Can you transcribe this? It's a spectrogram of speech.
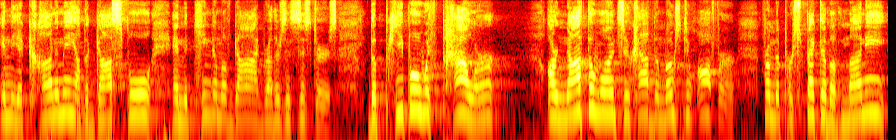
in the economy of the gospel and the kingdom of God, brothers and sisters, the people with power are not the ones who have the most to offer from the perspective of money,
